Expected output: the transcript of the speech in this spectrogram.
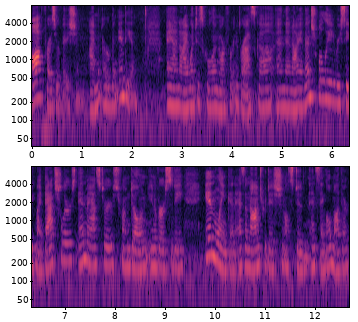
off reservation. I'm an urban Indian. And I went to school in Norfolk, Nebraska, and then I eventually received my bachelor's and master's from Doane University in Lincoln as a non traditional student and single mother.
